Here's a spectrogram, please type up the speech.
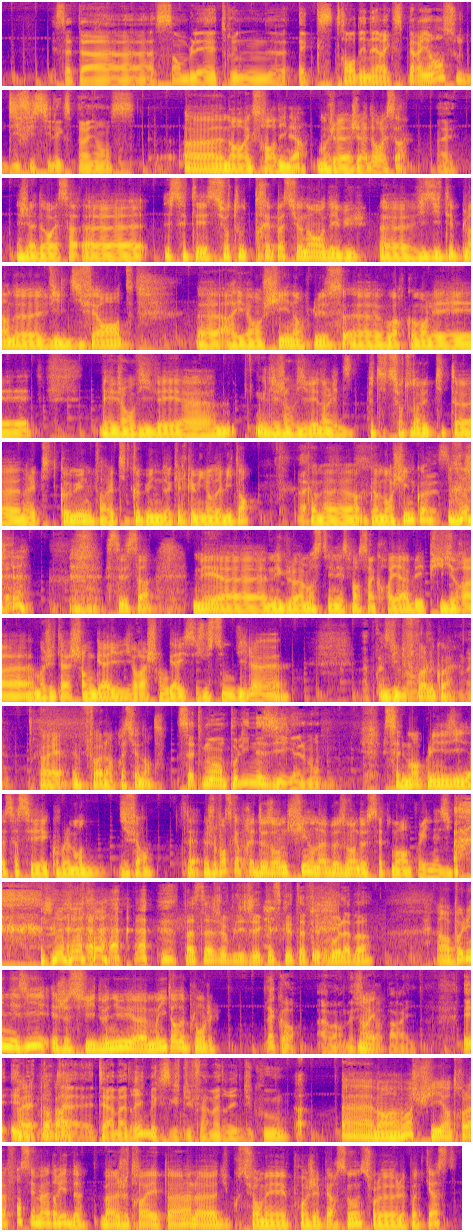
Et ça t'a semblé être une extraordinaire expérience ou difficile expérience? Euh, non, extraordinaire. Moi, j'ai adoré ça. Ouais. J'ai adoré ça. Euh, C'était surtout très passionnant au début. Visiter plein de villes différentes, arriver en Chine en plus, euh, voir comment les les gens vivaient, euh, les gens vivaient dans les petites, surtout dans les petites, euh, dans les petites communes, enfin les petites communes de quelques millions d'habitants, Ouais. comme euh, comme en Chine quoi. Ouais, c'est ça. Mais, euh, mais globalement, c'était une expérience incroyable. Et puis vivre à, moi j'étais à Shanghai et vivre à Shanghai, c'est juste une ville, euh, une ville folle quoi. Ouais. Ouais, folle, impressionnante. Sept mois en Polynésie également. Sept mois en Polynésie, ça c'est complètement différent. Je pense qu'après deux ans de Chine, on a besoin de sept mois en Polynésie. Passage obligé, qu'est-ce que t'as fait de beau là-bas? En Polynésie, je suis devenu euh, moniteur de plongée. D'accord. Ah ouais, en effet, Ouais. pas pareil. Et, et Ouais, maintenant, t'as- t'es à Madrid, mais qu'est-ce que tu fais à Madrid du coup? Euh, ben, moi, je suis entre la France et Madrid. Ben, je travaille pas mal euh, du coup sur mes projets perso, sur le, le podcast.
